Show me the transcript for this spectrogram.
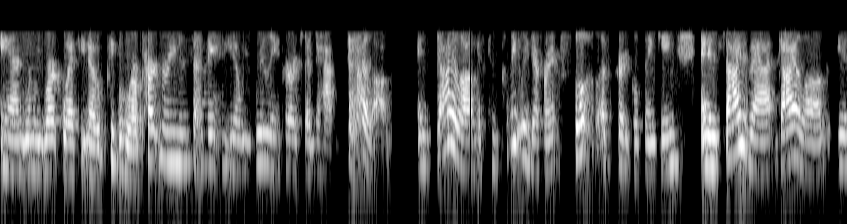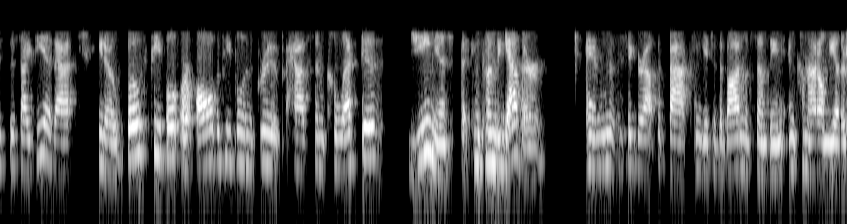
and when we work with, you know, people who are partnering in something, you know, we really encourage them to have dialogue. And dialogue is completely different, full of critical thinking. And inside of that dialogue is this idea that, you know, both people or all the people in the group have some collective genius that can come together and really figure out the facts and get to the bottom of something and come out on the other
